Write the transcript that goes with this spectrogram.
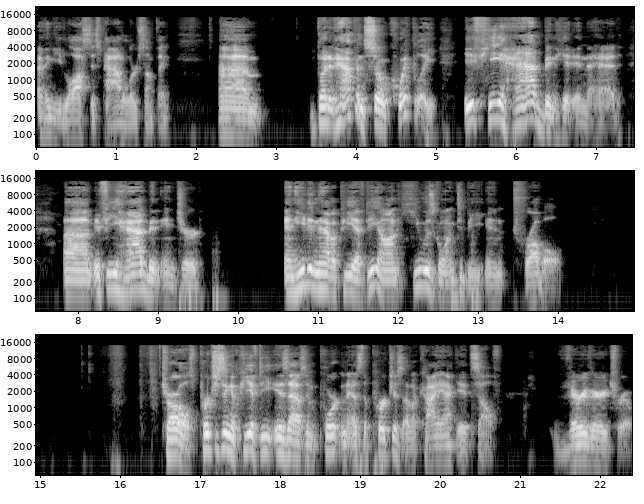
I think he lost his paddle or something. Um, but it happened so quickly. If he had been hit in the head, um, if he had been injured, and he didn't have a PFD on, he was going to be in trouble. Charles, purchasing a PFD is as important as the purchase of a kayak itself. Very, very true.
